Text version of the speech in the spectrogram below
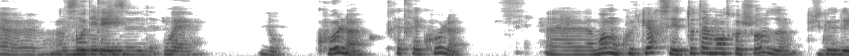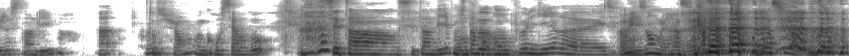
euh, de cet beauté. épisode. Ouais. Bon. Cool. Très très cool. Euh, moi, mon coup de cœur, c'est totalement autre chose, puisque Ouais. déjà c'est un livre. Attention, un gros cerveau. c'est un, c'est un livre. On peut, un- on peut le lire euh, et se faire les ongles. hein. bien sûr. bien sûr.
